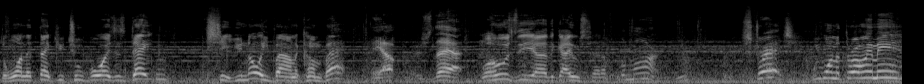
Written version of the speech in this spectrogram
The one that think you two boys is dating? Shit, you know he bound to come back. Yep, there's that. Well, who's the, uh, the guy who set up Lamar? hmm? Stretch, we want to throw him in?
